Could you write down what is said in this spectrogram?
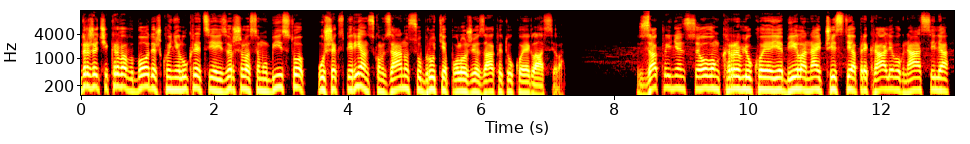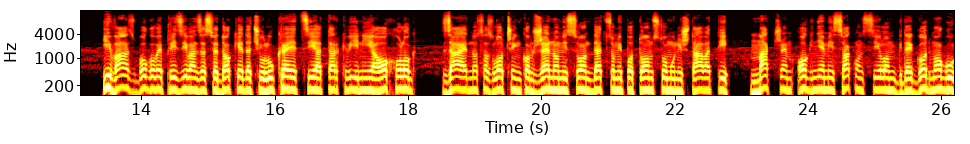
Držeći krvav bodež kojim je Lukrecija izvršila samoubistvo, u šekspirijanskom zanosu Brut je položio zakletu koja je glasila. Zaklinjen se ovom krvlju koja je bila najčistija pre kraljevog nasilja i vas, bogove, prizivam za svedoke da ću Lukrecija, Tarkvinija, Oholog, zajedno sa zločinkom, ženom i svom decom i potomstvom uništavati mačem, ognjem i svakom silom gde god mogu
